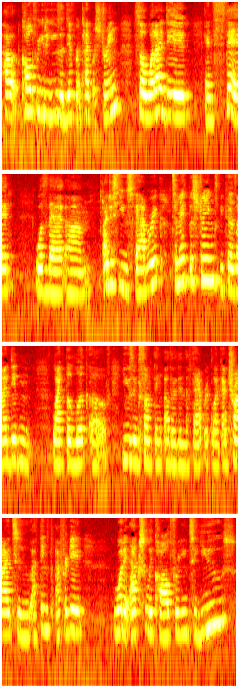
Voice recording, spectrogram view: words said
how it called for you to use a different type of string. So what I did instead was that um, I just used fabric to make the strings because I didn't like the look of using something other than the fabric. Like I tried to, I think, I forget what it actually called for you to use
